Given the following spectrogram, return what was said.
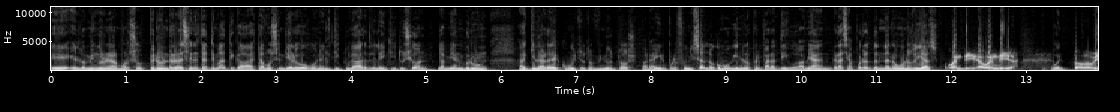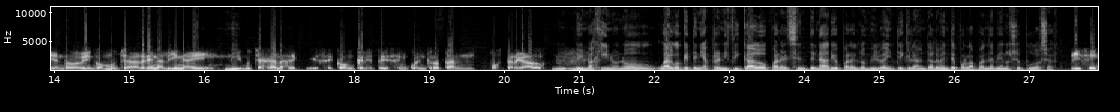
eh, el domingo en el almuerzo. Pero en relación a esta temática, estamos en diálogo con el titular de la institución, Damián Brun, a quien le agradezco mucho estos minutos para ir profundizando cómo vienen los preparativos. Damián, gracias por atendernos, buenos días. Buen día, buen día. Bueno. Todo bien, todo bien, con mucha adrenalina y, muchas ganas de que se concrete ese encuentro tan postergado. Me imagino, ¿no? Algo que tenías planificado para el centenario, para el 2020 y que lamentablemente por la pandemia no se pudo hacer. Y sí,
